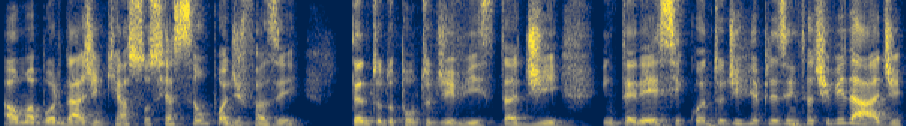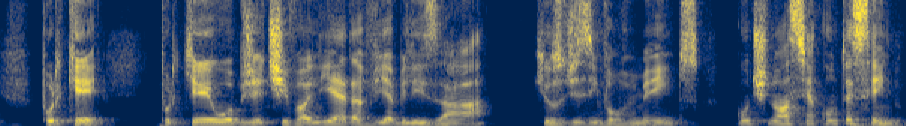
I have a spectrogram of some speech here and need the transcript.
a uma abordagem que a associação pode fazer, tanto do ponto de vista de interesse quanto de representatividade. Por quê? Porque o objetivo ali era viabilizar que os desenvolvimentos continuassem acontecendo.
